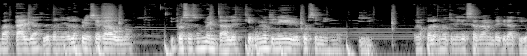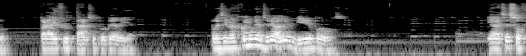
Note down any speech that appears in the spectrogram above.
batallas, dependiendo de la experiencia de cada uno, y procesos mentales que uno tiene que vivir por sí mismo y en los cuales uno tiene que ser realmente creativo para disfrutar su propia vida. Porque si no es como que en serio alguien vive por vos. Y a veces sos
